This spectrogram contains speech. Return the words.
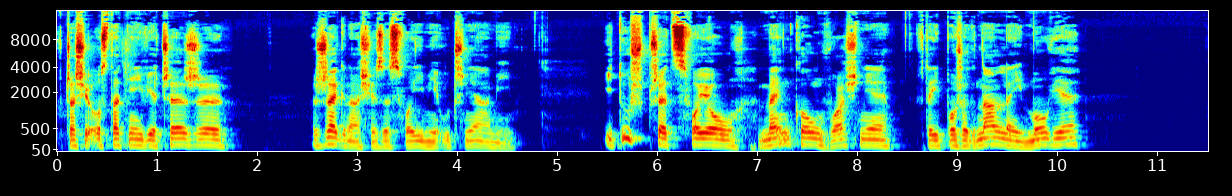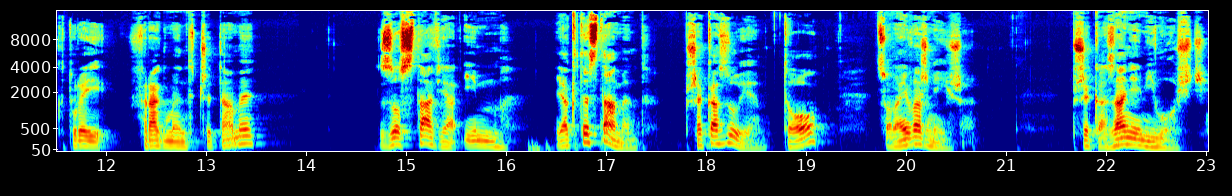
w czasie ostatniej wieczerzy żegna się ze swoimi uczniami. I tuż przed swoją męką, właśnie w tej pożegnalnej mowie, której fragment czytamy, zostawia im, jak testament, przekazuje to, co najważniejsze przykazanie miłości.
